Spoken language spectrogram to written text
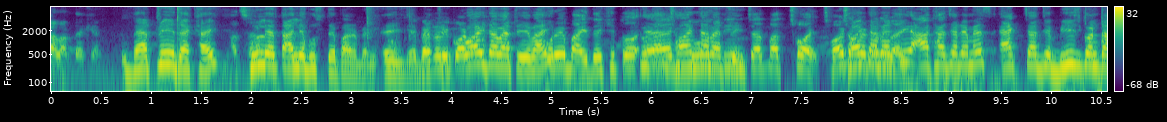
কালার দেখেন। ব্যাটারি দেখাই আচ্ছা। খুলে তাইলে বুঝতে পারবেন। এই যে ব্যাটারি কয়টা? ব্যাটারি ভাই? ওরে ভাই দেখি তো ছয়টা দুই চার পাঁচ ছয়। ছয়টা ছয়টা ব্যাটারি ব্যাটারি আট হাজার এমএস এক চার্জে বিশ ঘণ্টা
